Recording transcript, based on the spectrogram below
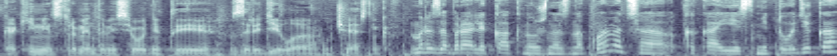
Какими инструментами сегодня ты зарядила участников? Мы разобрали, как нужно знакомиться, какая есть методика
